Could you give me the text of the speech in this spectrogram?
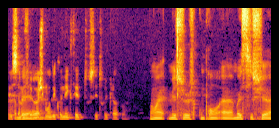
et ça ah me fait euh, vachement déconnecter de tous ces trucs-là, quoi. Ouais, mais je, je comprends. Euh, moi aussi, je suis, euh,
